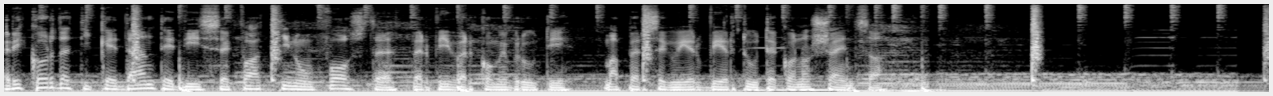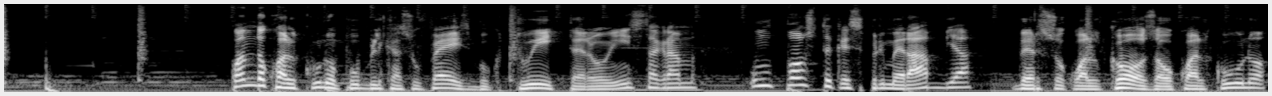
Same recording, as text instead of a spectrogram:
Ricordati che Dante disse fatti non foste per vivere come bruti, ma per seguir virtù e conoscenza. Quando qualcuno pubblica su Facebook, Twitter o Instagram un post che esprime rabbia verso qualcosa o qualcuno,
